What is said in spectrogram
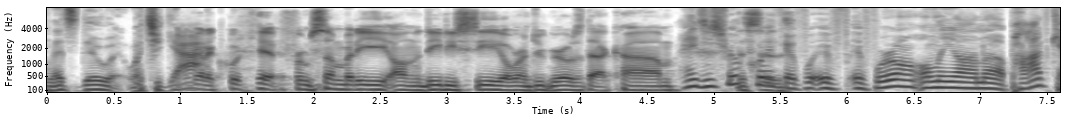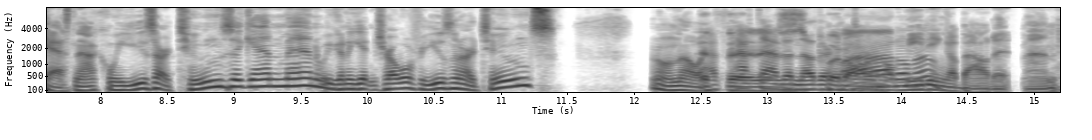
let's do it. What you I got? got a quick hit from somebody on the DDC over on dudegrows.com. Hey, just real This quick, is- if, we- if if we're only on a podcast now, can we use our tunes again, man? Are we going to get in trouble for using our tunes? I don't know. I If have, have it to have is another put on- I internal don't know. meeting about it, man.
